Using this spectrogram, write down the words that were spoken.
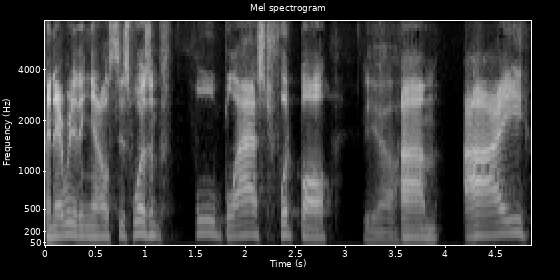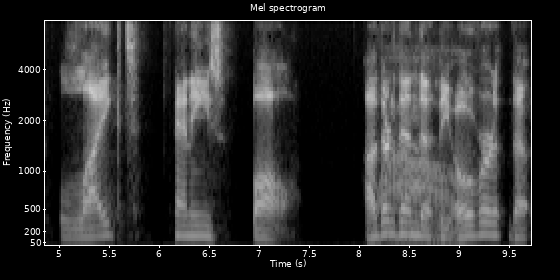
and everything else. This wasn't full blast football. yeah. Um, I liked Kenny's ball. Other than the the over the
